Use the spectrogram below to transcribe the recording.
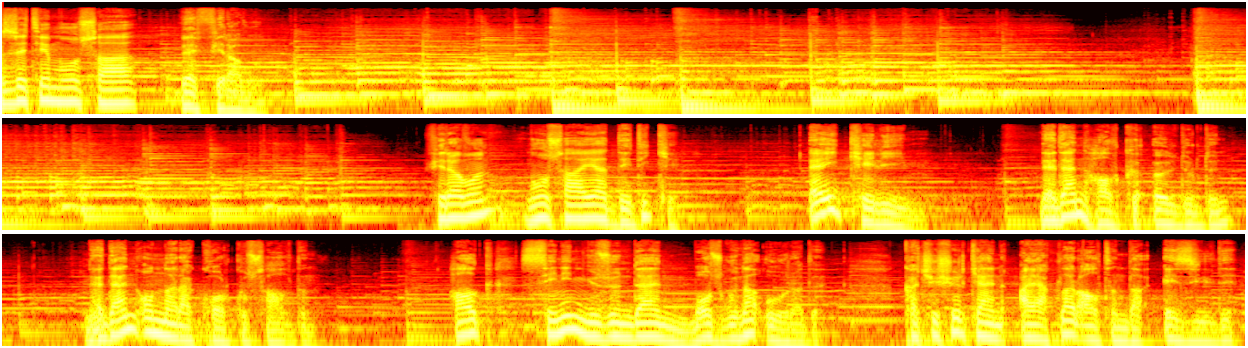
Hazreti Musa ve Firavun Firavun Musa'ya dedi ki, Ey Kelim, neden halkı öldürdün? Neden onlara korku saldın? Halk senin yüzünden bozguna uğradı. Kaçışırken ayaklar altında ezildi.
